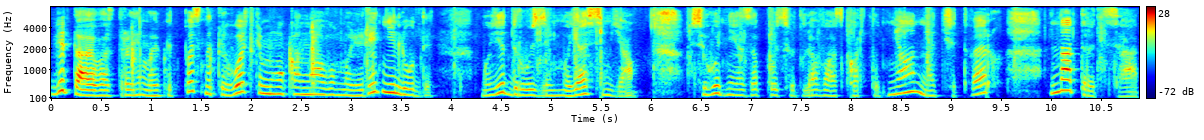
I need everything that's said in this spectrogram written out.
Вітаю вас, дорогі мої підписники, гості мого каналу, мої рідні люди, мої друзі, моя сім'я. Сьогодні я записую для вас карту дня на четверг, на 30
